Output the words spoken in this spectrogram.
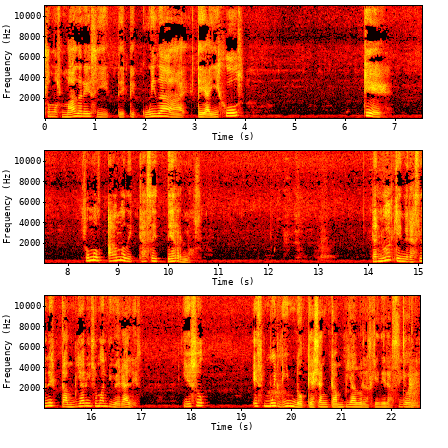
somos madres y de que cuida que hay hijos somos amos de casa eternos. Las nuevas generaciones cambiaron y son más liberales. Y eso es muy lindo que hayan cambiado las generaciones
